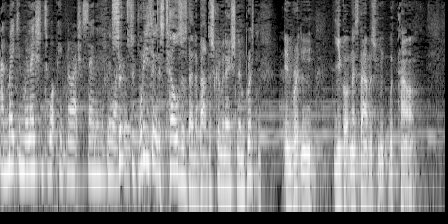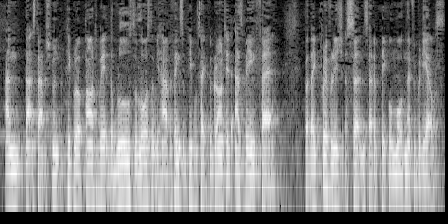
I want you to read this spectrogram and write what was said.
and make in relation to what people are actually saying in the blue eye So, group. so what do you think this tells us then about discrimination in Britain? In Britain, you've got an establishment with power. And that establishment, the people who are part of it, the rules, the laws that we have, are things that people take for granted as being fair. But they privilege a certain set of people more than everybody else.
